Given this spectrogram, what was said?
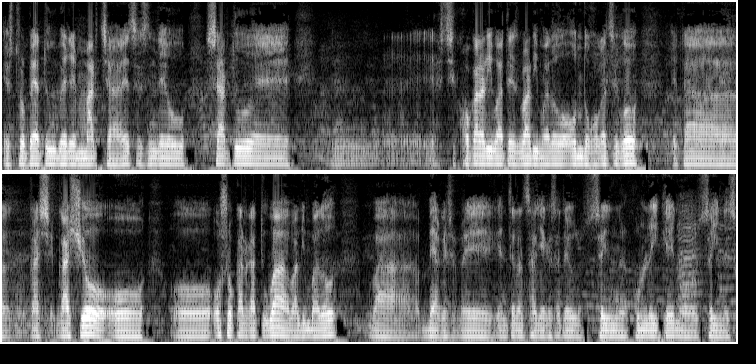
estropeatu beren martxa ez? Ezin dugu sartu e, e, jokalari bat ez bali ondo jokatzeko eta gaxo o, o, oso kargatu ba balin bado ba beak ez be, entrenatzaileak esateu zein kun leiken o zein ez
